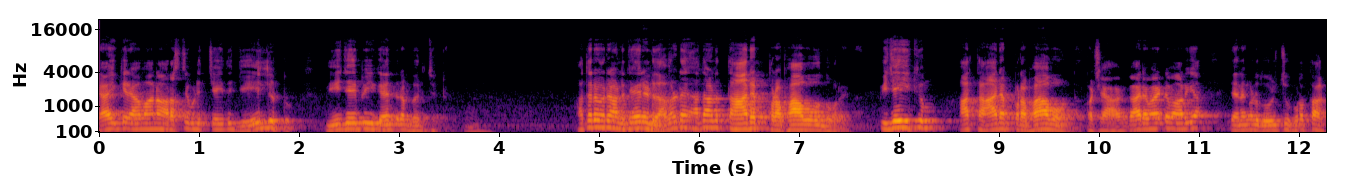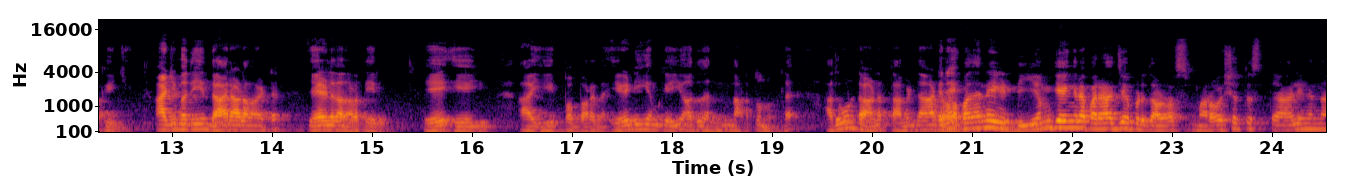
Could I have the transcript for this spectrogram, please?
രായ്ക്ക് രാമാനെ അറസ്റ്റ് പിടിച്ച് ചെയ്ത് ജയിലിലിട്ടു. ബി ജെ പി കേന്ദ്രം ഭരിച്ചിട്ടു. അത്തരം ഒരാൾ ജയലളിത അവരുടെ അതാണ് താരപ്രഭാവം എന്ന് പറയുന്നത്. വിജയിക്കും ആ താരപ്രഭാവമുണ്ട്. പക്ഷേ അഹങ്കാരമായിട്ട് മാറിയ ജനങ്ങൾ തൊഴിച്ചു പുറത്താക്കുകയും ചെയ്യും. അഴിമതിയും ധാരാളമായിട്ട് ജയലളിത നടത്തിയിരുന്നു. എ എ ഇപ്പം പറയുന്ന എ ഡി എം കെയും അത് തന്നെ നടത്തുന്നുണ്ട്. അതുകൊണ്ടാണ് തമിഴ്നാടിനെ അപ്പം തന്നെ ഈ ഡി എം കെ ഇങ്ങനെ സ് മറുവശത്ത് സ്റ്റാലിൻ എന്ന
